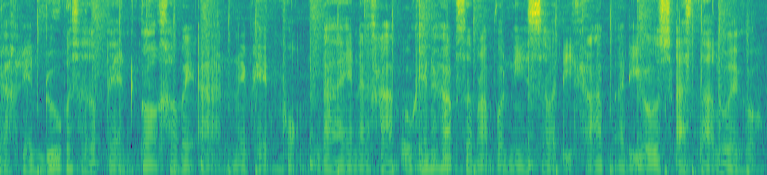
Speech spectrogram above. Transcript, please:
อยากเรียนรู้ภาษาสเปนก็เข้าไปอ่านในเพจผมได้นะครับ โอเคนะครับสำหรับวันนี้สวัสดีครับ adios hasta luego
